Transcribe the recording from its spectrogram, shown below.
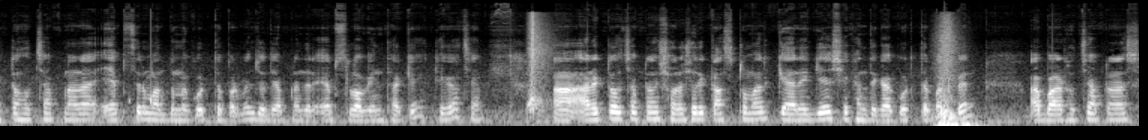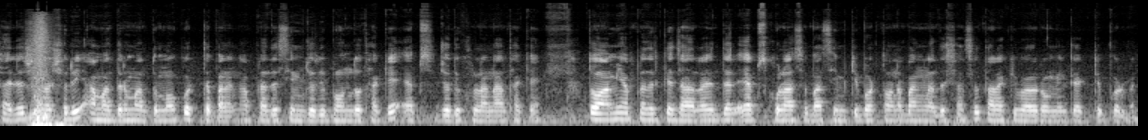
একটা হচ্ছে আপনারা অ্যাপসের মাধ্যমে করতে পারবেন, যদি আপনাদের অ্যাপস লগ থাকে, ঠিক আছে? আরেকটা হচ্ছে আপনারা সরাসরি কাস্টমার কেয়ারে গিয়ে সেখান থেকে করতে পারবেন। আবার হচ্ছে আপনারা চাইলে সরাসরি আমাদের মাধ্যমেও করতে পারেন। আপনাদের সিম যদি বন্ধ থাকে অ্যাপস যদি খোলা না থাকে। তো আমি আপনাদেরকে যাদের অ্যাপস খোলা আছে বা সিমটি বর্তমানে বাংলাদেশে আছে, তারা কীভাবে রোমিংটা অ্যাক্টিভ করবেন?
